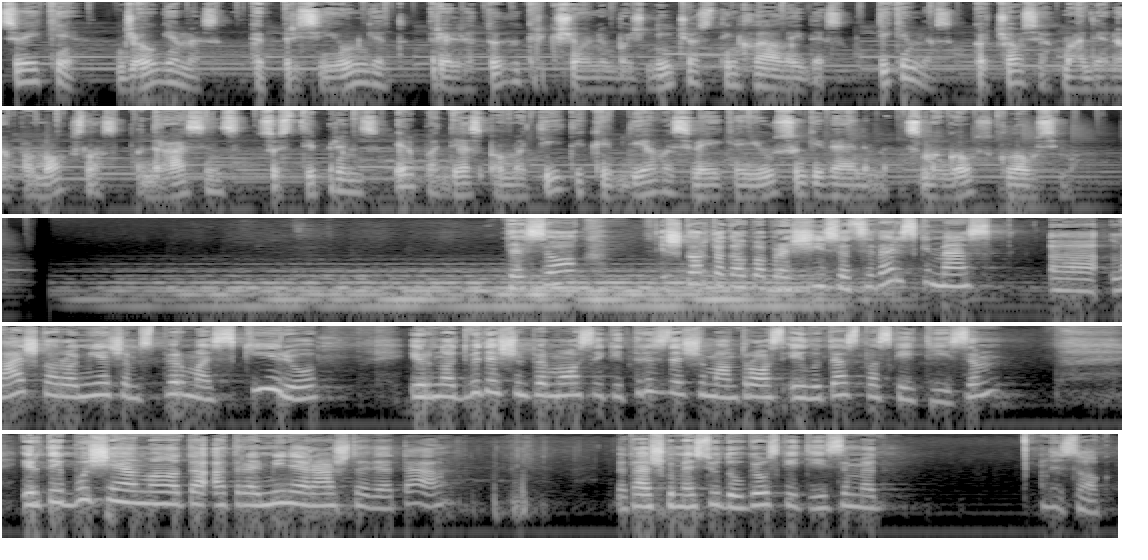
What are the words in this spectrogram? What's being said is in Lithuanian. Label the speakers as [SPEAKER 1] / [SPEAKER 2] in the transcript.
[SPEAKER 1] Sveiki, džiaugiamės, kad prisijungiat prie Lietuvų krikščionių bažnyčios tinklalaidės. Tikimės, kad šios sekmadienio pamokslas padrasins, sustiprins ir padės pamatyti, kaip Dievas veikia jūsų gyvenime. Smagaus klausimų.
[SPEAKER 2] Tiesiog iš karto gal paprašysiu, atsiverskime laišką romiečiams pirmą skyrių ir nuo 21 iki 32 eilutės paskaitysim. Ir tai bus šiandien mano ta atraminė rašto vieta, bet aišku, mes jų daugiau skaitysime. Tiesiog.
